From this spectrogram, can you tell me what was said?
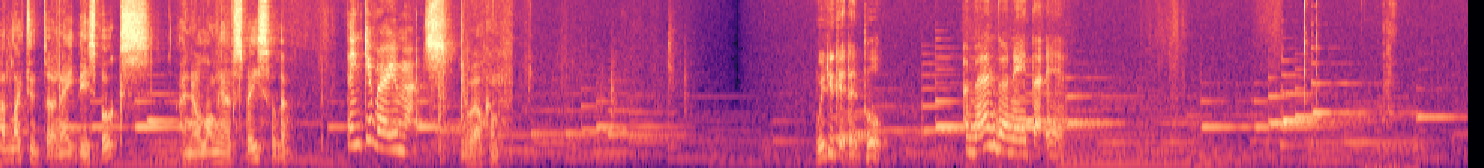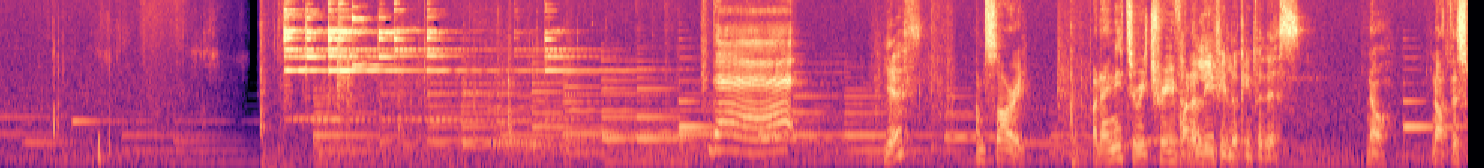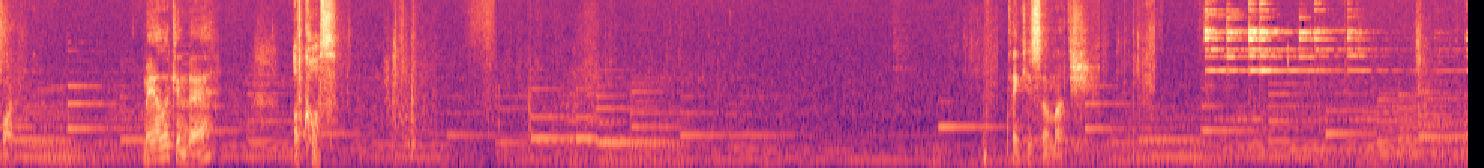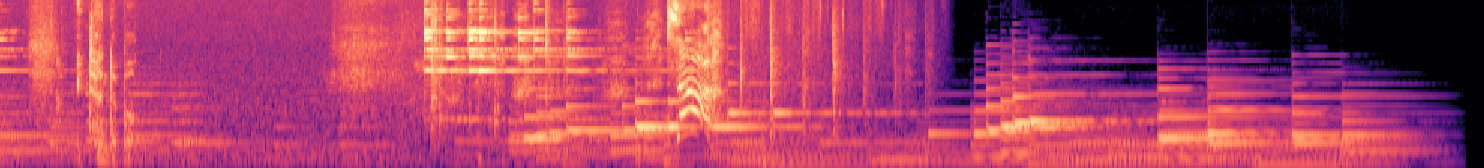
I'd like to donate these books. I no longer have space for them. Thank you very much. You're welcome. Where'd you get that book? A man donated it. Dad, Yes? I'm sorry, but I need to retrieve I'm one of... believe you looking for this. No, not this one. May I look in there? Of course. Thank you so much. Return the book.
